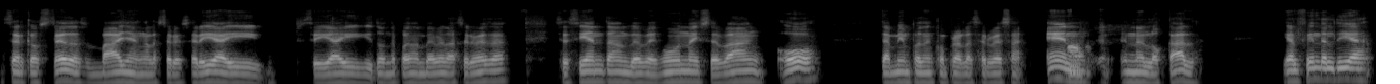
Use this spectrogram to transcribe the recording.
cerca de ustedes, vayan a la cervecería y si hay donde puedan beber la cerveza, se sientan, beben una y se van, o también pueden comprar la cerveza en, en el local. Y al fin del día,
